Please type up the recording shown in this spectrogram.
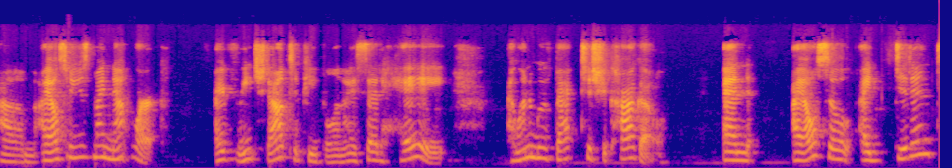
Um, I also used my network. I reached out to people and I said, Hey, I want to move back to Chicago. And I also I didn't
